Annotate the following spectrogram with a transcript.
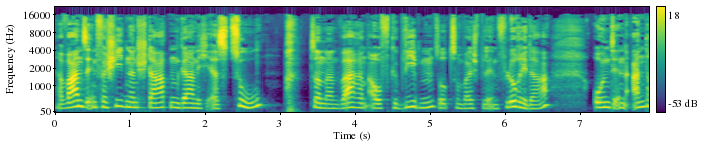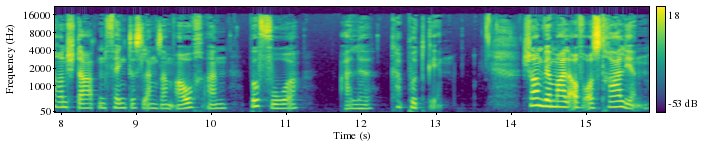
da waren sie in verschiedenen Staaten gar nicht erst zu, sondern waren aufgeblieben, so zum Beispiel in Florida. Und in anderen Staaten fängt es langsam auch an, bevor alle kaputt gehen. Schauen wir mal auf Australien.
